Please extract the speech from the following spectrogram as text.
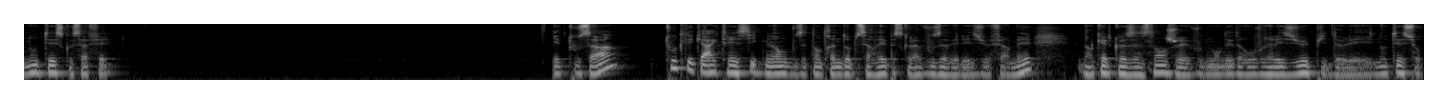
Noter ce que ça fait. Et tout ça, toutes les caractéristiques maintenant que vous êtes en train d'observer, parce que là vous avez les yeux fermés, dans quelques instants je vais vous demander de rouvrir les yeux et puis de les noter sur,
